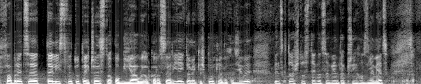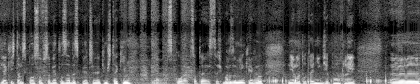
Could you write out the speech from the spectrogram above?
w fabryce te listwy tutaj często obijały o karoserię i tam jakieś purkle wychodziły, więc ktoś tu z tego co wiem tak przyjechał z Niemiec, w jakiś tam sposób sobie to zabezpieczył jakimś takim, nie wiem, skóra, co to jest, coś bardzo miękkiego, nie ma tutaj nigdzie purchli. E,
